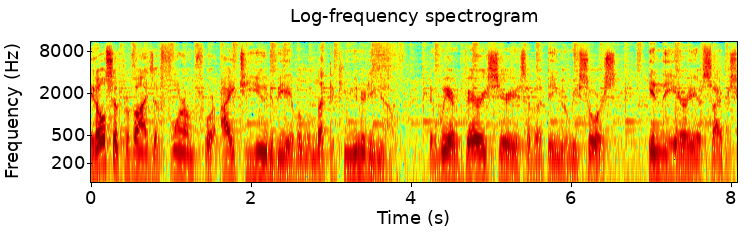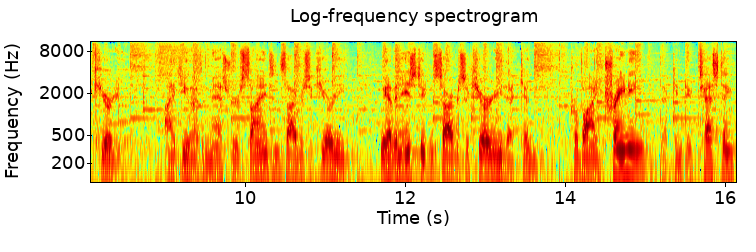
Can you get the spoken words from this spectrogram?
It also provides a forum for ITU to be able to let the community know that we are very serious about being a resource in the area of cybersecurity. ITU has a Master of Science in Cybersecurity. We have an Institute in Cybersecurity that can provide training, that can do testing,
